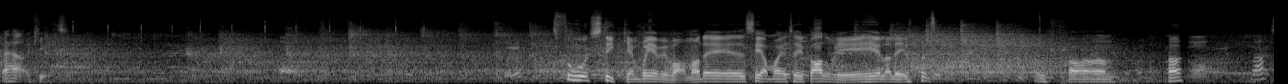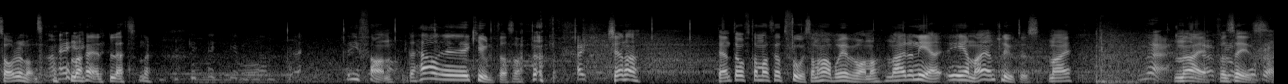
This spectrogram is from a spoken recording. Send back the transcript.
Det här är kul. Två stycken bredvid varandra, det ser man ju typ aldrig i hela livet. Åh fan. Ha? Sa du något? Nej. Nej, det lät så nu. Fy fan, det här är kul alltså. Tjena! Det är inte ofta man ser två sådana här bredvid varandra. Nej, den e- ena är inte Lotus. Nej, Nej, nej precis. det.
